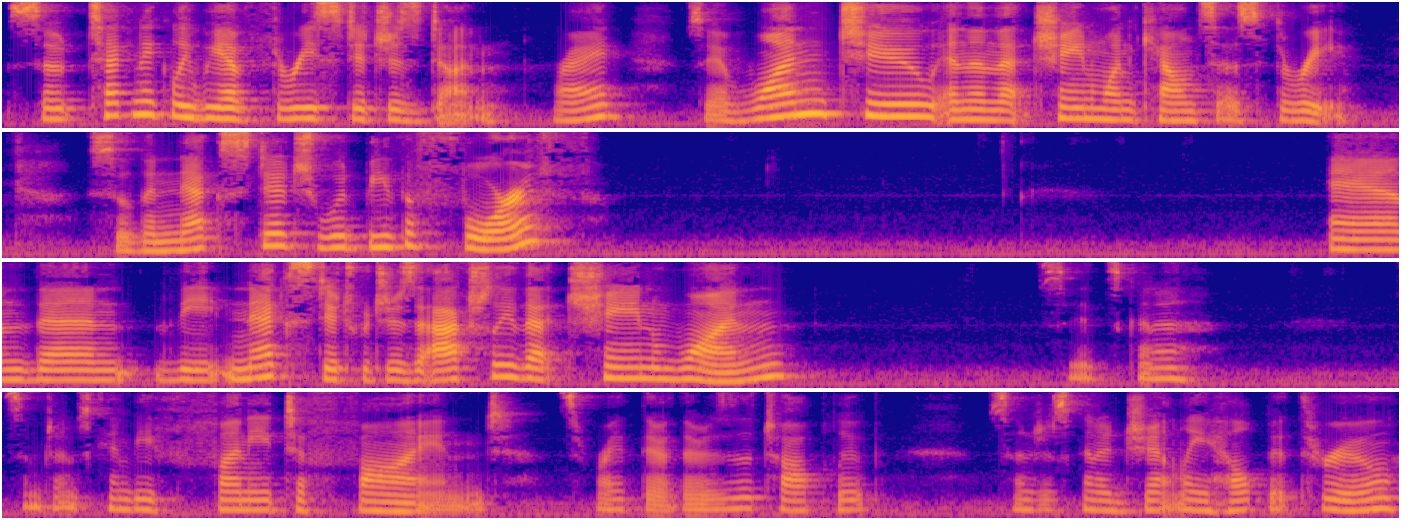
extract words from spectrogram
So technically we have three stitches done, right? So you have one, two, and then that chain one counts as three. So the next stitch would be the fourth. And then the next stitch, which is actually that chain one, so it's gonna, sometimes can be funny to find. It's right there. There's the top loop. So I'm just to gently help it through.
